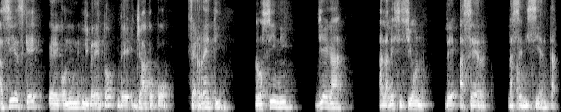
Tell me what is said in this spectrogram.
Así es que eh, con un libreto de Jacopo Ferretti, Rossini llega a la decisión de hacer la Cenicienta.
